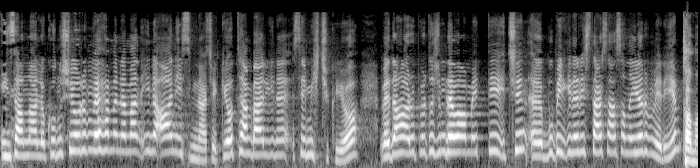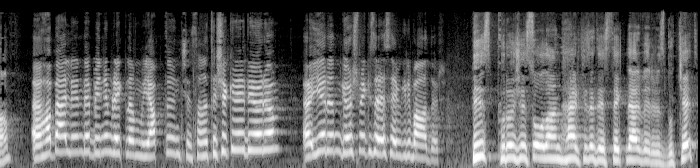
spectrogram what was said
insanlarla konuşuyorum ve hemen hemen yine aynı isimler çekiyor. Tembel yine Semih çıkıyor ve daha röportajım devam ettiği için e, bu bilgileri istersen sana yarın vereyim. tamam E, haberlerinde benim reklamımı yaptığın için sana teşekkür ediyorum. E, yarın görüşmek üzere sevgili Bahadır. Biz projesi olan herkese destekler veririz Buket.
